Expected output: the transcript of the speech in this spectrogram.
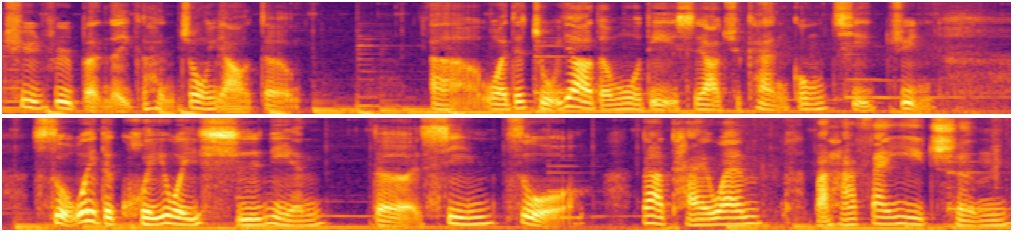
去日本的一个很重要的。呃，我的主要的目的是要去看宫崎骏所谓的魁违十年的新作。那台湾把它翻译成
